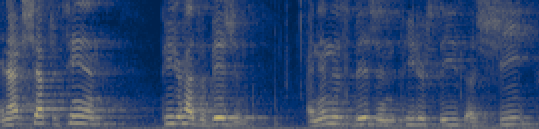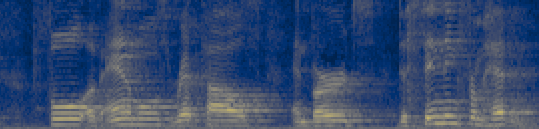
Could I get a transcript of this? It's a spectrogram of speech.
In Acts chapter 10, Peter has a vision. And in this vision, Peter sees a sheet full of animals, reptiles, and birds descending from heaven.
